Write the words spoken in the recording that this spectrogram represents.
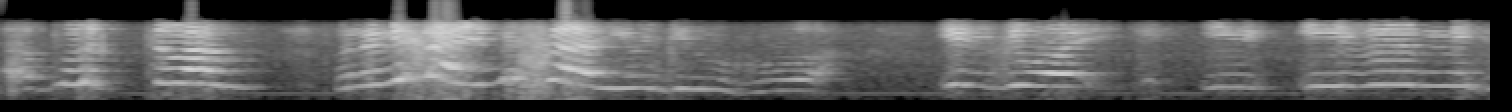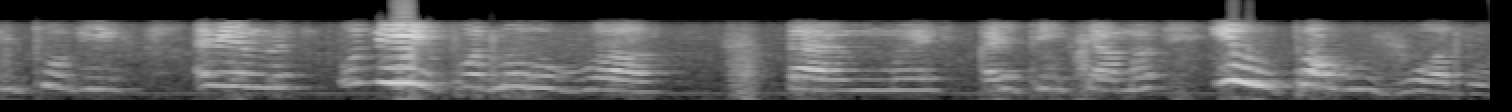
А потом вона мішає, мішає його. І все, і, і він побіг. А він побіг подмував тими кирпичами і впав у воду.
